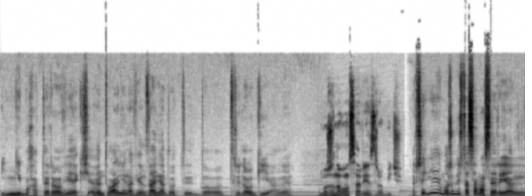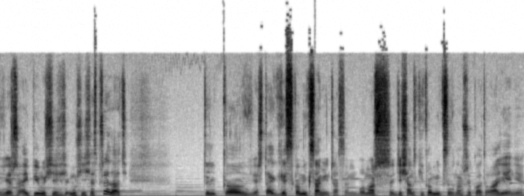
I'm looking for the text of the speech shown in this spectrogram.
inni bohaterowie, jakieś ewentualnie nawiązania do, ty, do trylogii, ale... Może nową serię zrobić. Znaczy nie, może być ta sama seria, wiesz, IP musi, musi się sprzedać. Tylko, wiesz, tak jest z komiksami czasem, bo masz dziesiątki komiksów na przykład o Alienie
